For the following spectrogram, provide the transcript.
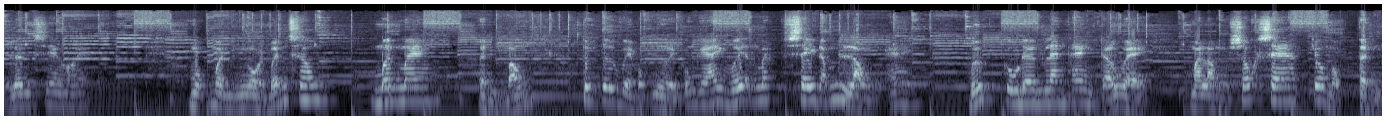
lên xe hoa. Một mình ngồi bến sông, mênh mang, hình bóng, tương tư về một người con gái với ánh mắt say đắm lòng ai. Bước cô đơn lang thang trở về, mà lòng xót xa cho một tình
